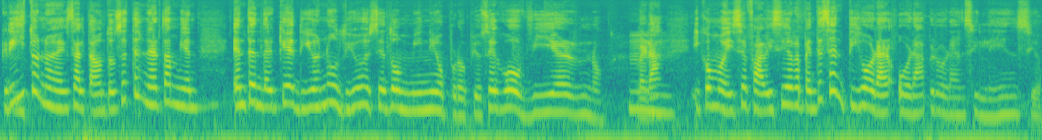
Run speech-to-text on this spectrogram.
Cristo no es exaltado. Entonces tener también, entender que Dios nos dio ese dominio propio, ese gobierno, ¿verdad? Mm. Y como dice Fabi, si de repente sentís orar, ora, pero ora en silencio,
